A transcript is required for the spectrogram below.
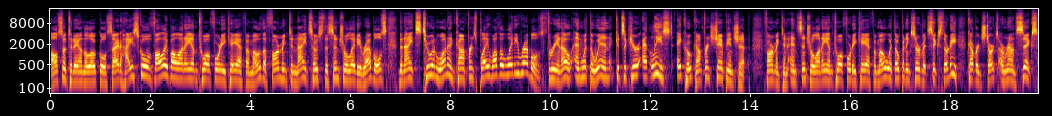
Also today on the local side, high school volleyball on AM 1240 KFMO. The Farmington Knights host the Central Lady Rebels. The Knights 2 and 1 in conference play, while the Lady Rebels 3 and 0 and with the win could secure at least a co-conference championship. Farmington and Central on AM 1240 KFMO with opening serve at 6:30. Coverage starts around 6.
